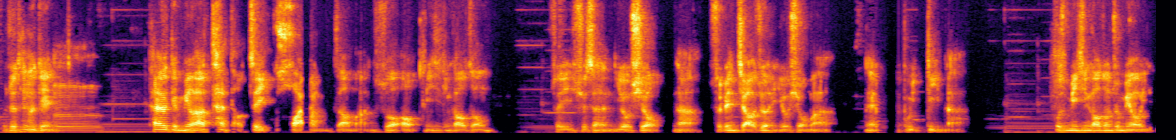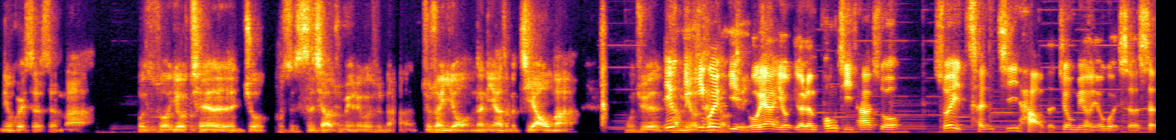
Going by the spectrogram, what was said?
我觉得他有点，他有点没有要探讨这一块，你知道吗？就说哦，明星高中，所以学生很优秀，那随便教就很优秀吗？那也不一定啊，或是明星高中就没有牛鬼蛇神嘛？或者说有钱的人就不是私校就没有牛鬼蛇神？就算有，那你要怎么教嘛？我觉得他没有因为因为我要有有人抨击他说，所以成绩好的就没有牛鬼蛇神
